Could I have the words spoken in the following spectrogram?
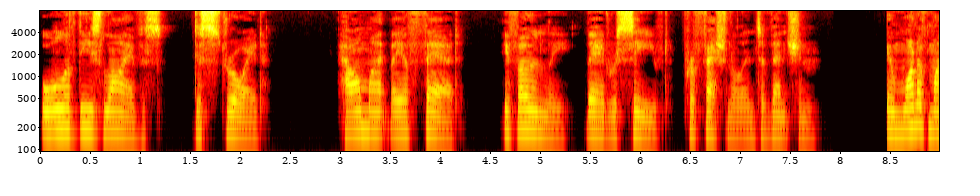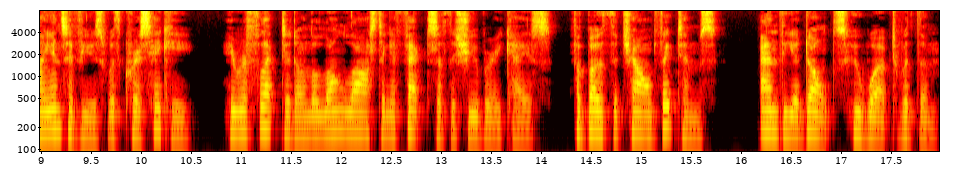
All of these lives destroyed. How might they have fared if only they had received professional intervention? In one of my interviews with Chris Hickey, he reflected on the long lasting effects of the Shoebury case for both the child victims and the adults who worked with them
